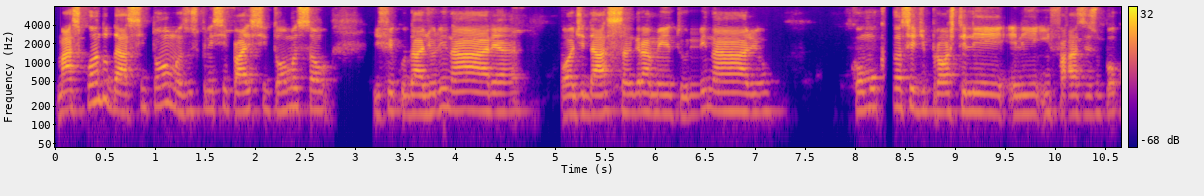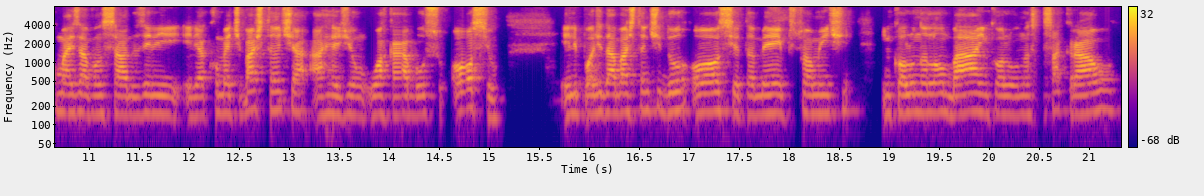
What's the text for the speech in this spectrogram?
Mas quando dá sintomas, os principais sintomas são dificuldade urinária, pode dar sangramento urinário. Como o câncer de próstata, ele, ele em fases um pouco mais avançadas, ele, ele acomete bastante a, a região, o arcabouço ósseo, ele pode dar bastante dor óssea também, principalmente em coluna lombar, em coluna sacral,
